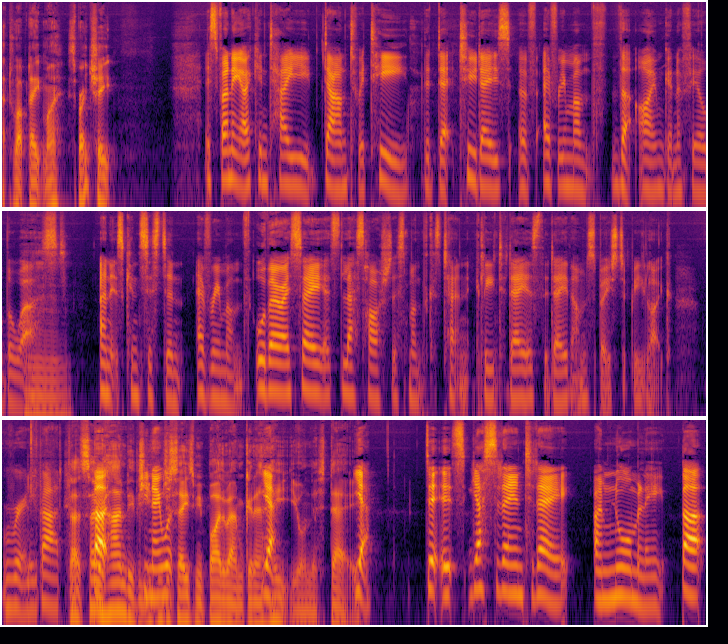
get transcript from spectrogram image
had to update my spreadsheet. It's funny, I can tell you down to a T the de- two days of every month that I'm going to feel the worst. Mm. And it's consistent every month. Although I say it's less harsh this month because technically today is the day that I'm supposed to be like really bad. That's so But handy that you, you know can what? just say to me, "By the way, I'm going to Yeah. hate you on this day." Yeah. D- It's yesterday and today I'm normally, but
